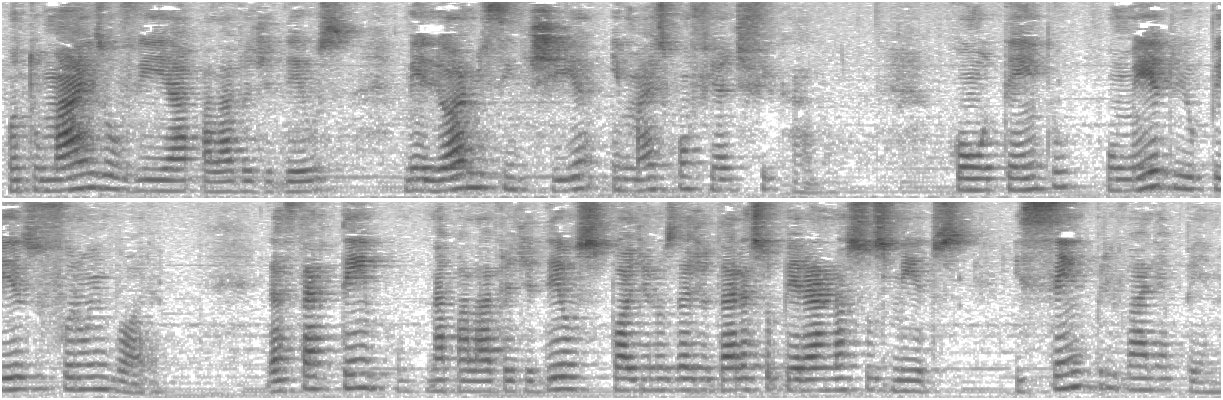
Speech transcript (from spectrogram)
Quanto mais ouvia a palavra de Deus, melhor me sentia e mais confiante ficava. Com o tempo, o medo e o peso foram embora. Gastar tempo na palavra de Deus pode nos ajudar a superar nossos medos e sempre vale a pena.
